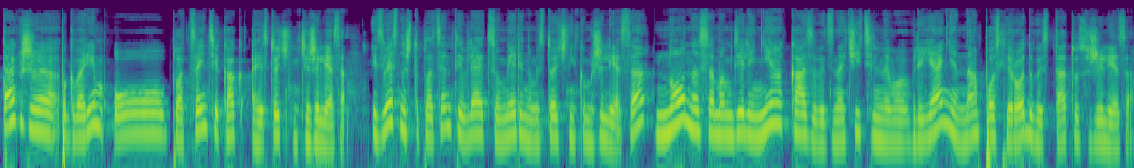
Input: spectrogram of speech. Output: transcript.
Также поговорим о плаценте как о источнике железа. Известно, что плацента является умеренным источником железа, но на самом деле не оказывает значительного влияния на послеродовый статус железа.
